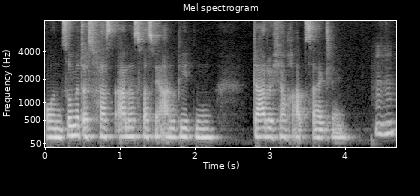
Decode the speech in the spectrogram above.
Und somit ist fast alles, was wir anbieten, dadurch auch Upcycling. Mhm.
